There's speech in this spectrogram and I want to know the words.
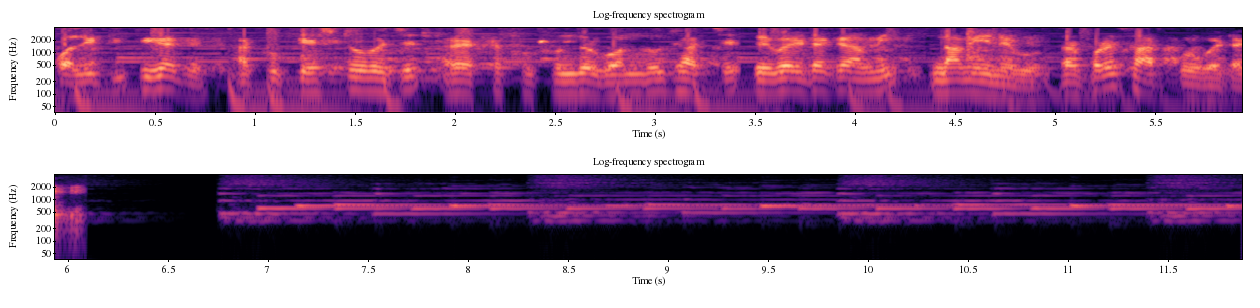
কোয়ালিটি ঠিক আছে? আর খুব টেস্টও হয়েছে, আর একটা খুব সুন্দর গন্ধও ছাড়ছে। তো এবার এটাকে আমি নামিয়ে নেব, তারপরে সার্ভ করব এটাকে। Thank you.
